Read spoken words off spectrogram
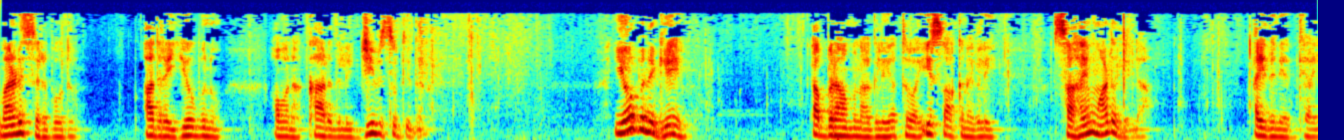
ಮರಣಿಸಿರಬಹುದು. ಆದರೆ ಯೋಬನು ಅವನ ಕಾಲದಲ್ಲಿ ಜೀವಿಸುತ್ತಿದ್ದನು. ಯೋಬನಿಗೆ ಅಬ್ರಾಹ್ಮನಾಗಲಿ ಅಥವಾ ಈಸಾಕನಾಗಲಿ ಸಹಾಯ ಮಾಡಲಿಲ್ಲ. ಐದನೇ ಅಧ್ಯಾಯ.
